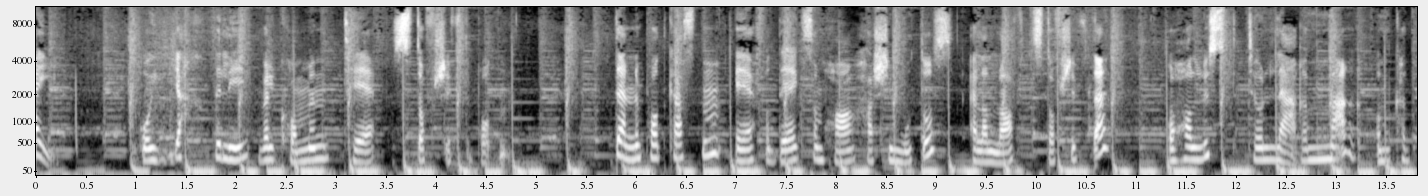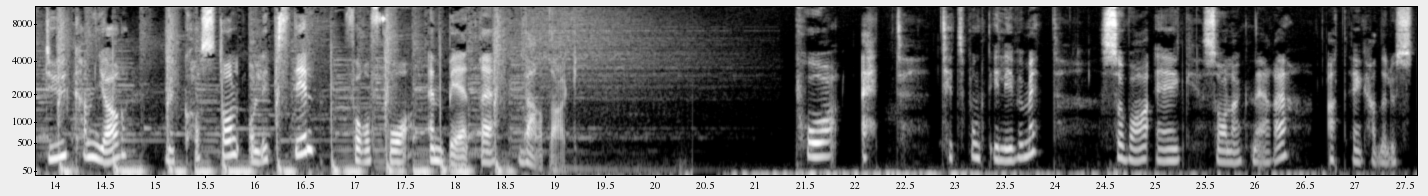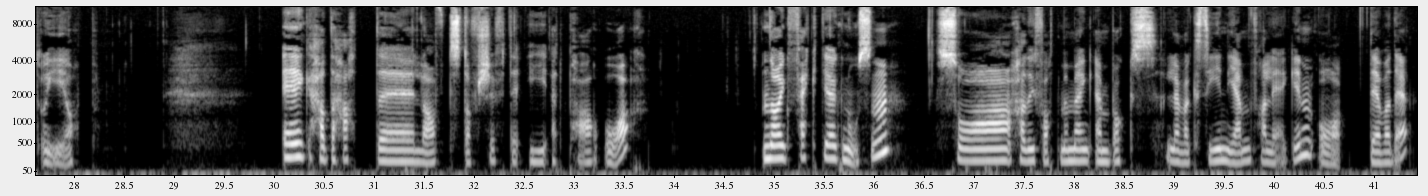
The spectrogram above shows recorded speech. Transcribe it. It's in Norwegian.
Hei, og hjertelig velkommen til Stoffskiftepodden. Denne podkasten er for deg som har hashimotos eller lavt stoffskifte, og har lyst til å lære mer om hva du kan gjøre med kosthold og livsstil for å få en bedre hverdag. På et tidspunkt i livet mitt så var jeg så langt nede at jeg hadde lyst til å gi opp. Jeg hadde hatt eh, lavt stoffskifte i et par år. Når jeg fikk diagnosen, så hadde jeg fått med meg en boks Levaksin hjem fra legen, og det var det.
